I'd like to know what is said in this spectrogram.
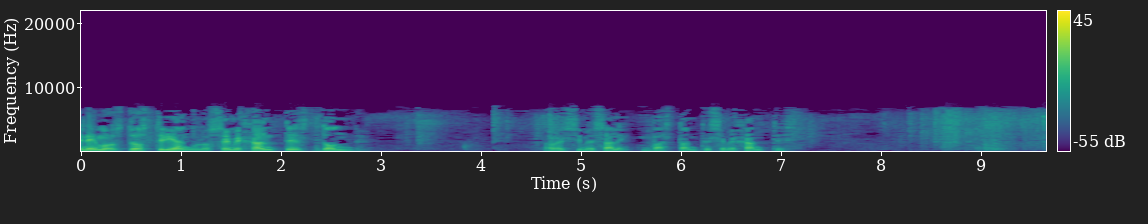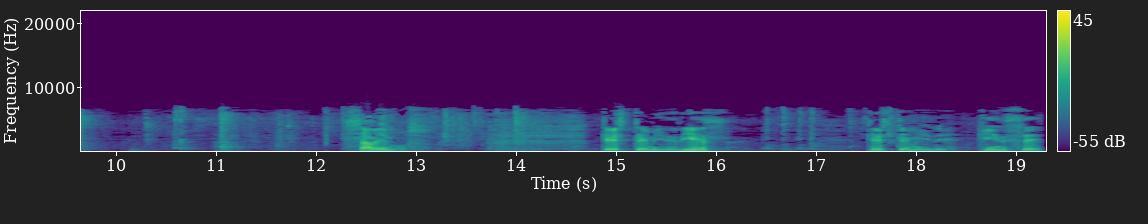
tenemos dos triángulos semejantes, ¿dónde? A ver si me salen bastante semejantes. Sabemos que este mide 10, que este mide 15,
